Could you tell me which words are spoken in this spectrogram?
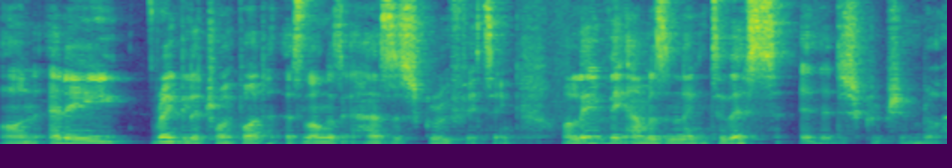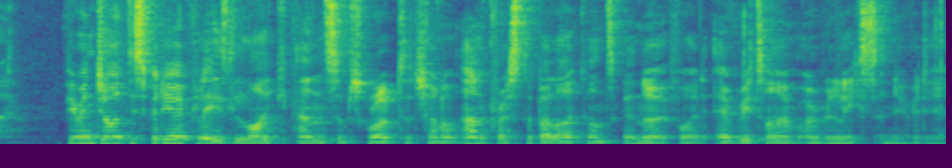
on any regular tripod as long as it has a screw fitting. I'll leave the Amazon link to this in the description below. If you enjoyed this video, please like and subscribe to the channel and press the bell icon to get notified every time I release a new video.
